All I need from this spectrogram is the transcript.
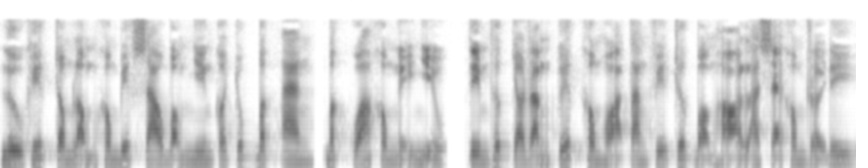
Lưu Khiết trong lòng không biết sao bỗng nhiên có chút bất an, bất quá không nghĩ nhiều, tiềm thức cho rằng tuyết không hòa tan phía trước bọn họ là sẽ không rời đi,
